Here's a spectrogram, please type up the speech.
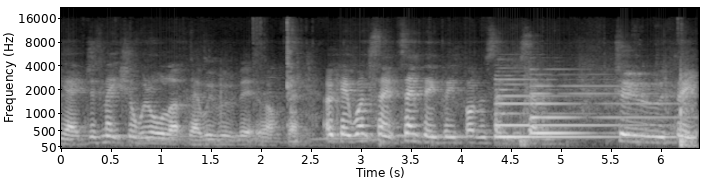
Yeah, just make sure we're all up there. We were a bit off there. Okay, one same, same thing, please. Bottom 77. Two, three.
